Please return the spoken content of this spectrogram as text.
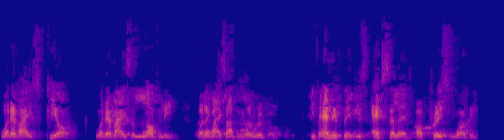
whatever is pure, whatever is lovely, whatever is admirable, if anything is excellent or praiseworthy,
